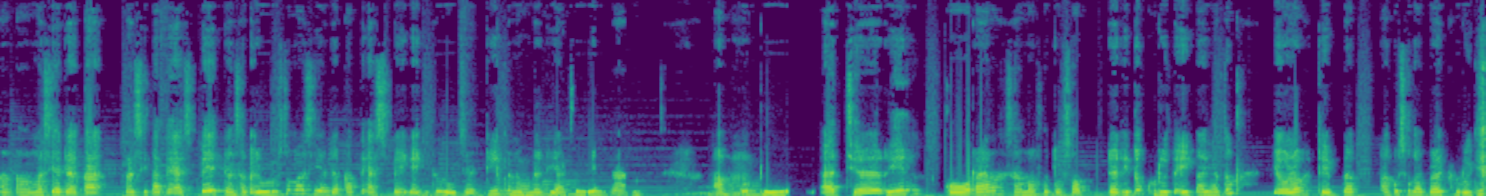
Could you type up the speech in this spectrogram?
uh, masih ada K, masih KTSP dan sampai lulus tuh masih ada KTSP kayak gitu loh. Jadi benar-benar oh. diajarin kan. Aku hmm. dulu diajarin Corel sama Photoshop. Dan itu guru TIK-nya tuh ya Allah debak aku suka banget gurunya.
